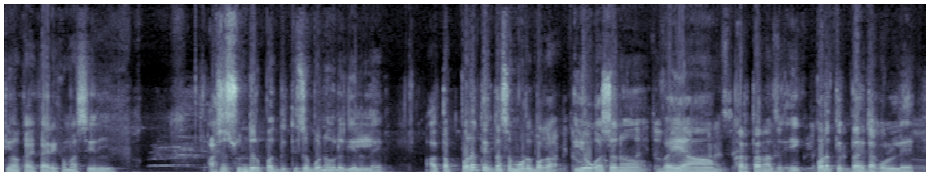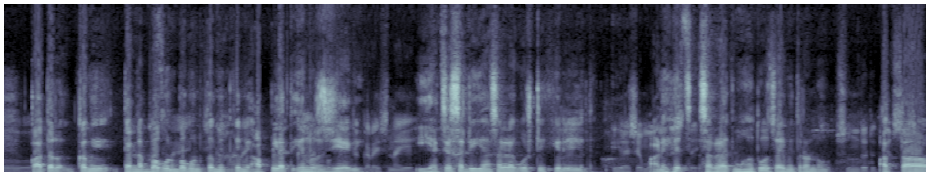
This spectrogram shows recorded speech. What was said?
किंवा काय कार्यक्रम असेल? असं सुंदर पद्धतीचं बनवलं गेलेलं आहे. आता परत एकदा समोर बघा योगासनं व्यायाम करतानाच एक परत एकदा हे दाखवलेलं आहे. का तर कमी त्यांना बघून बघून कमीत कमी आपल्यात एनर्जी यावी. याच्यासाठी ह्या सगळ्या गोष्टी केलेल्या आहेत. आणि हेच सगळ्यात महत्त्वाचं आहे मित्रांनो. आता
